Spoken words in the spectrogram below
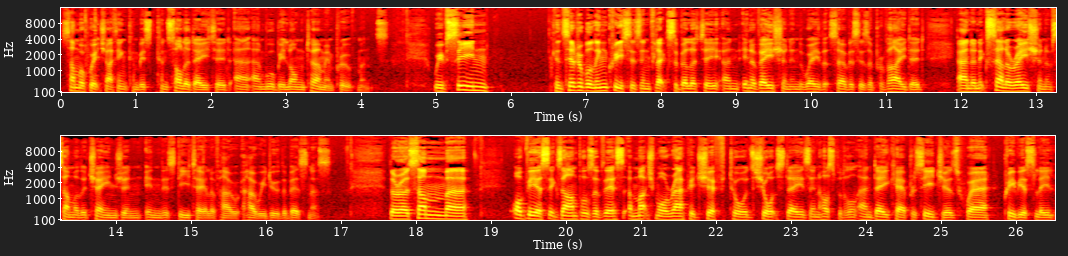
some of which I think can be consolidated and, and will be long term improvements. We've seen considerable increases in flexibility and innovation in the way that services are provided, and an acceleration of some of the change in, in this detail of how, how we do the business. There are some uh, obvious examples of this a much more rapid shift towards short stays in hospital and daycare procedures where previously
